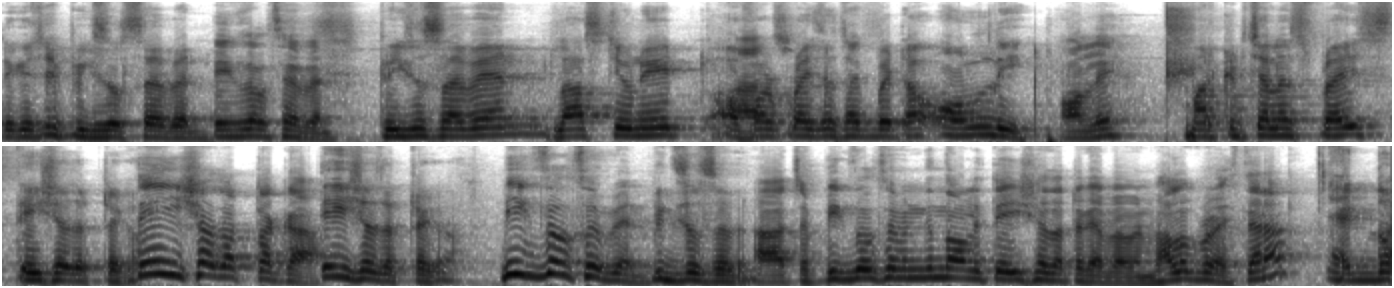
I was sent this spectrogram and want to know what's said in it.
দিকে যে Pixel seven Pixel seven Pixel seven last unit offer আচ্ছা। প্রাইসে থাকবে এটা only only market challenge price তেইশ হাজার টাকা। তেইশ হাজার টাকা? তেইশ হাজার টাকা। পিক্সেল 7 পিক্সেল 7 আচ্ছা পিক্সেল 7 কিন্তু অনলি তেইশ হাজার টাকা পাবেন। ভালো প্রাইস তাই না? একদম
